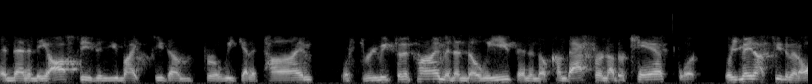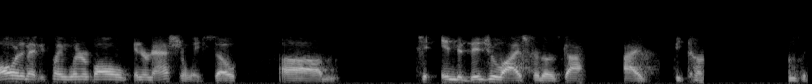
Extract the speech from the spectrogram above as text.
and then in the off season you might see them for a week at a time or three weeks at a time, and then they'll leave and then they'll come back for another camp, or or you may not see them at all, or they might be playing winter ball internationally. So um, to individualize for those guys becomes a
